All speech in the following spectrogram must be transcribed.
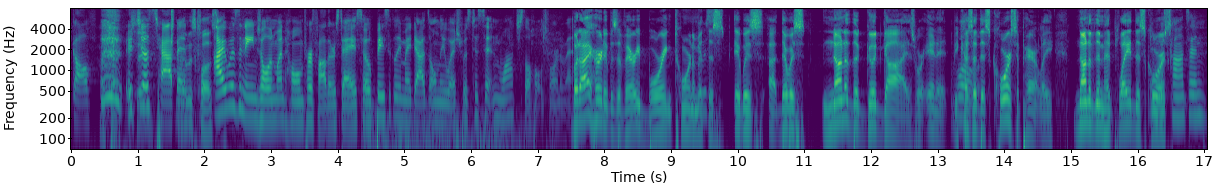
Golf. Okay. It See? just happened. I was close. I was an angel and went home for Father's Day. So basically, my dad's only wish was to sit and watch the whole tournament. But I heard it was a very boring tournament. It was- this it was uh, there was none of the good guys were in it because Whoa. of this course. Apparently, none of them had played this in course. Wisconsin,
